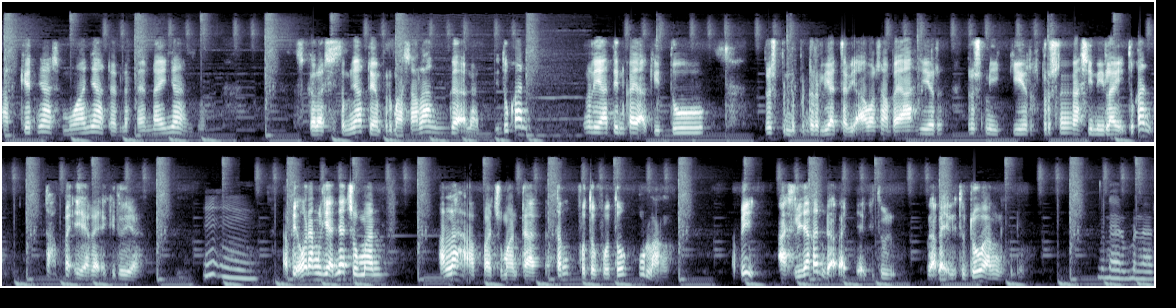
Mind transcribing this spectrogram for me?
Targetnya semuanya dan lain-lainnya. Segala sistemnya ada yang bermasalah enggak? Nah itu kan ngeliatin kayak gitu terus bener-bener lihat dari awal sampai akhir terus mikir terus ngasih nilai itu kan capek ya kayak gitu ya. Mm-mm. Tapi orang lihatnya cuman alah apa cuman datang foto-foto pulang. Tapi aslinya kan nggak kayak gitu nggak kayak gitu doang gitu. Benar-benar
